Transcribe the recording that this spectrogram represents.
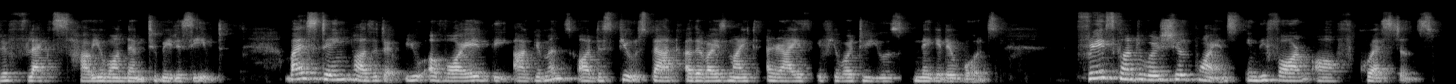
reflects how you want them to be received. By staying positive, you avoid the arguments or disputes that otherwise might arise if you were to use negative words. Phrase controversial points in the form of questions.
